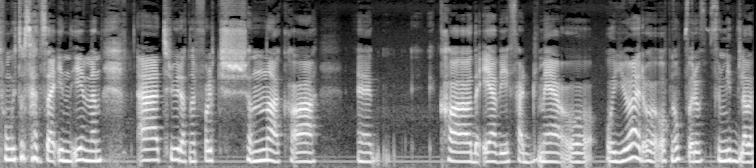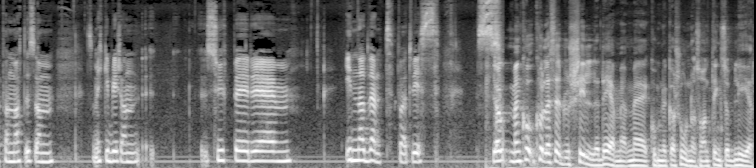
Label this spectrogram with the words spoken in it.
tungt å sette seg inn i. Men jeg tror at når folk skjønner hva, eh, hva det er vi er i ferd med å, å, gjøre, og åpne opp for å formidle det på en måte som, som ikke blir sånn eh, super eh, innadvendt på et vis. Ja, men hvordan er det du skiller det med, med kommunikasjon og sånne ting som blir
